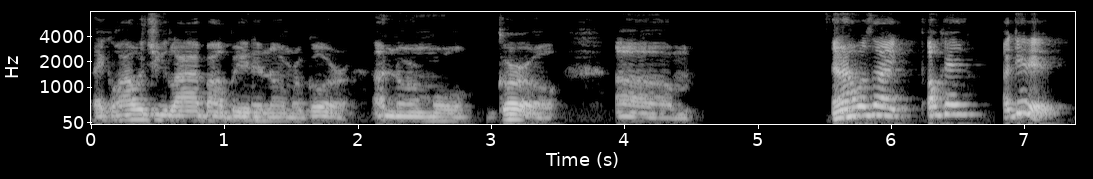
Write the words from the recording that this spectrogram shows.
Like, why would you lie about being a normal girl? A normal girl. Um, and I was like, okay, I get it.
